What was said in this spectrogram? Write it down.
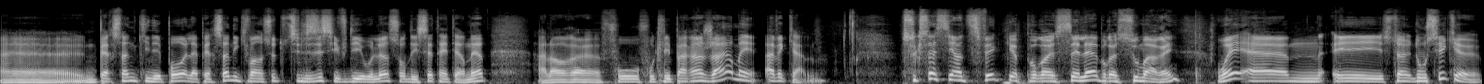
euh, une personne qui n'est pas la personne et qui va ensuite utiliser ces vidéos-là sur des sites Internet. Alors, euh, faut, faut que les parents gèrent, mais avec calme. Succès scientifique pour un célèbre sous-marin. Oui, euh, et c'est un dossier que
